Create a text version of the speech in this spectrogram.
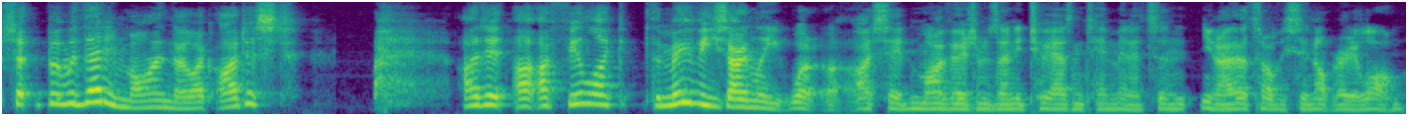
So, but with that in mind, though, like, I just, I did, I feel like the movie's only what I said. My version was only two hours and ten minutes, and you know that's obviously not very long.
